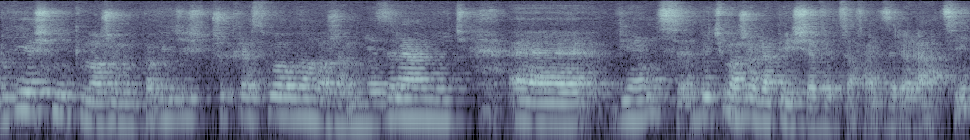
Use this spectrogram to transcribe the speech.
Rówieśnik może mi powiedzieć przykre słowo, może mnie zranić, e, więc być może lepiej się wycofać z relacji.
